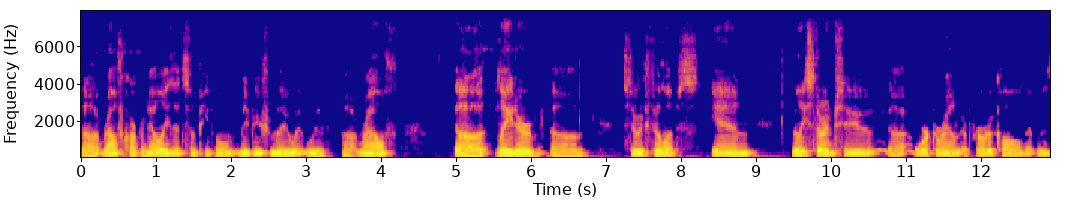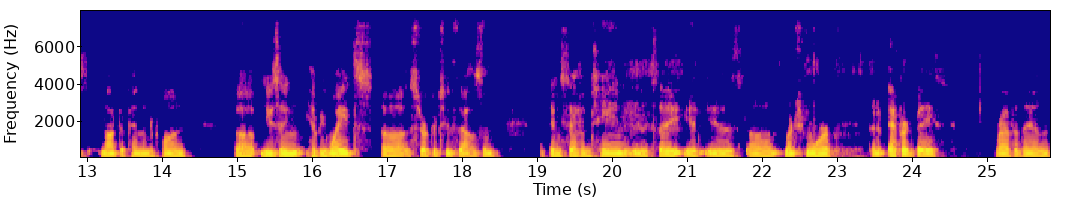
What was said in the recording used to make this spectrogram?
uh, Ralph Carpinelli, that some people may be familiar with, with uh, Ralph. Uh, later, um, Stuart Phillips, and really started to uh, work around a protocol that was not dependent upon uh, using heavy weights. Uh, circa 2017, we would say it is um, much more kind of effort based rather than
